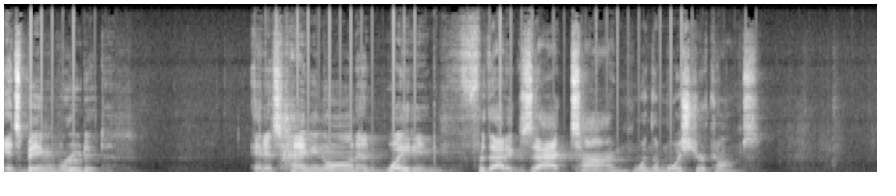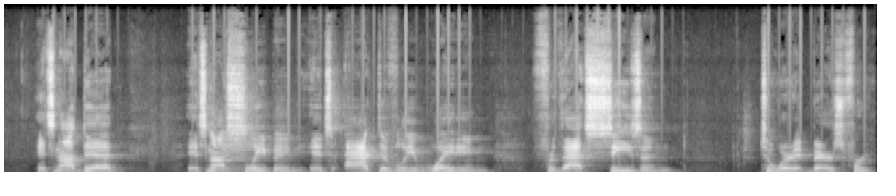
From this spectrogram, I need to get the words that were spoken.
it's being rooted. And it's hanging on and waiting for that exact time when the moisture comes. It's not dead, it's not sleeping, it's actively waiting for that season to where it bears fruit.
